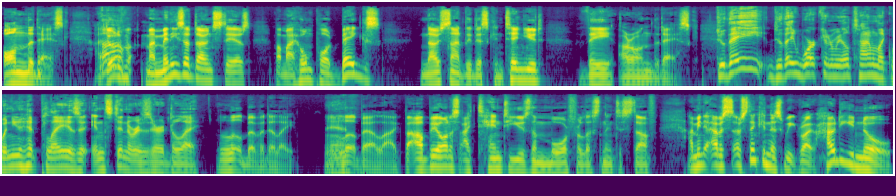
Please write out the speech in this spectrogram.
on the desk. I don't have oh. my minis are downstairs, but my HomePod Bigs now sadly discontinued. They are on the desk. Do they do they work in real time? Like when you hit play, is it instant or is there a delay? A little bit of a delay. Yeah. A little bit of lag. But I'll be honest, I tend to use them more for listening to stuff. I mean, I was I was thinking this week, right, how do you know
